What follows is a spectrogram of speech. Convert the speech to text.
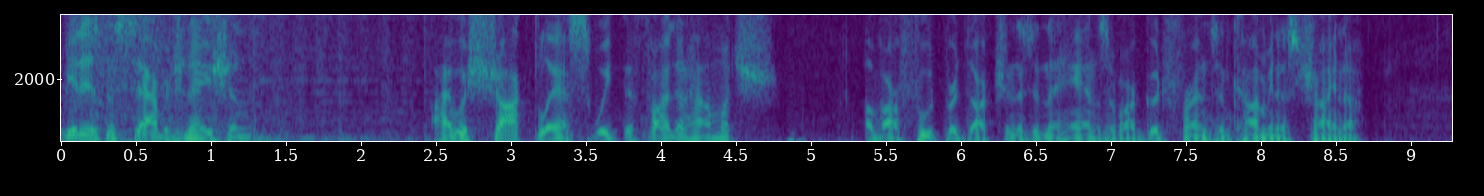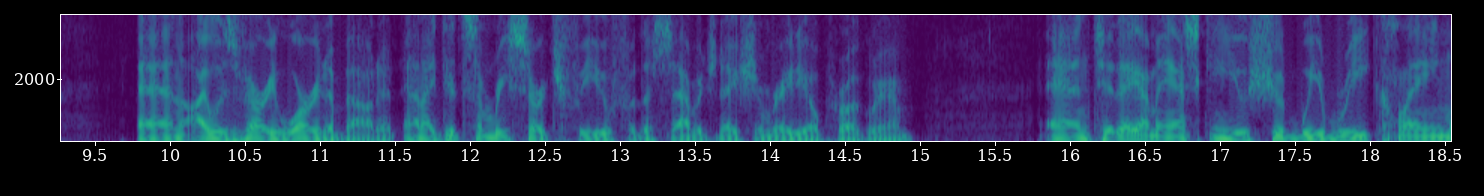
It is the Savage Nation. I was shocked last week to find out how much of our food production is in the hands of our good friends in communist China. And I was very worried about it. And I did some research for you for the Savage Nation radio program. And today I'm asking you should we reclaim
